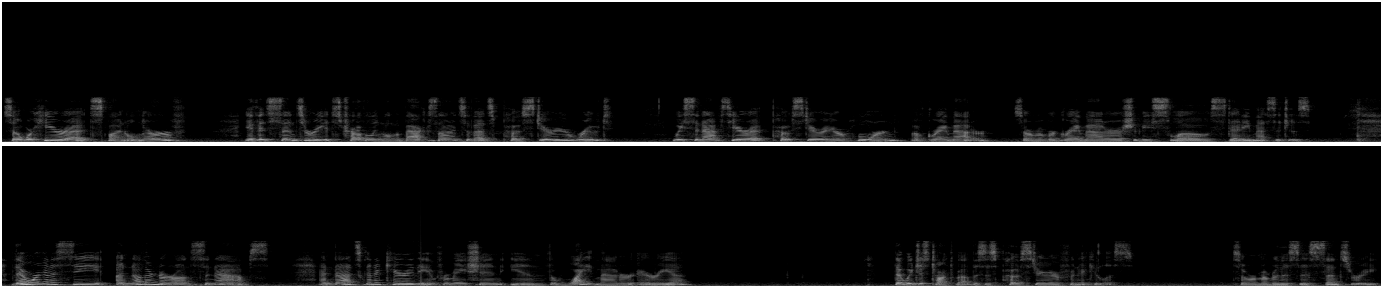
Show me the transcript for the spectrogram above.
So we're here at spinal nerve. If it's sensory, it's traveling on the backside, so that's posterior root. We synapse here at posterior horn of gray matter. So remember, gray matter should be slow, steady messages. Then we're going to see another neuron synapse, and that's going to carry the information in the white matter area that we just talked about. This is posterior funiculus. So remember, this is sensory,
